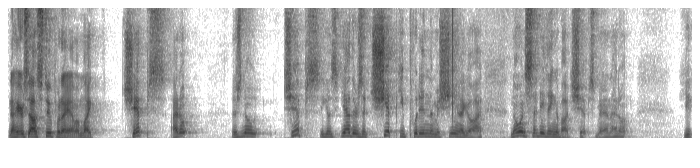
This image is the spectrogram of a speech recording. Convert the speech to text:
Now here's how stupid I am. I'm like, chips? I don't, there's no chips. He goes, yeah, there's a chip you put in the machine. I go, I, no one said anything about chips, man. I don't, you,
